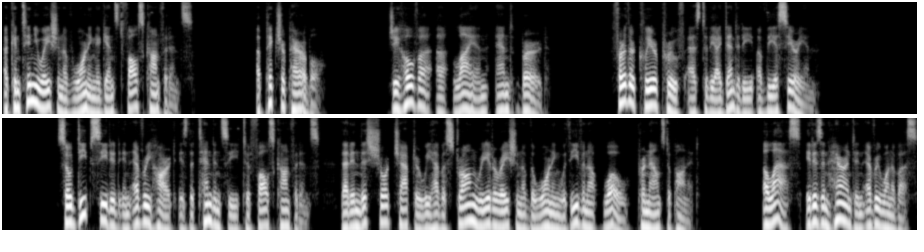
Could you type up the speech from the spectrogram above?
A continuation of warning against false confidence. A picture parable. Jehovah, a lion and bird. Further clear proof as to the identity of the Assyrian. So deep-seated in every heart is the tendency to false confidence, that in this short chapter we have a strong reiteration of the warning with even a woe pronounced upon it. Alas, it is inherent in every one of us,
